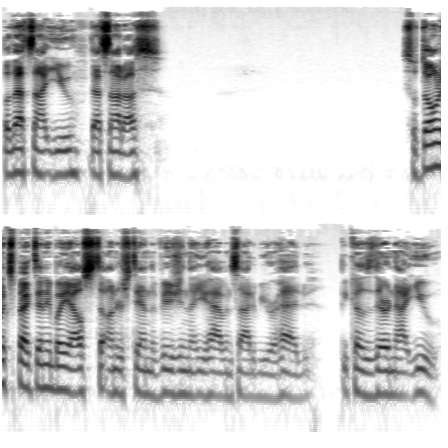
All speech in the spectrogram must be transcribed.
But that's not you. That's not us. So don't expect anybody else to understand the vision that you have inside of your head because they're not you.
